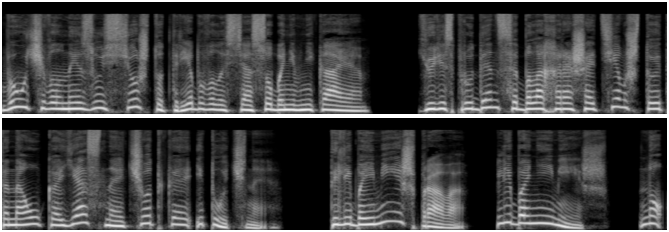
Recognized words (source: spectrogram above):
Выучивал наизусть все, что требовалось, особо не вникая. Юриспруденция была хороша тем, что это наука ясная, четкая и точная. Ты либо имеешь право, либо не имеешь. Но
